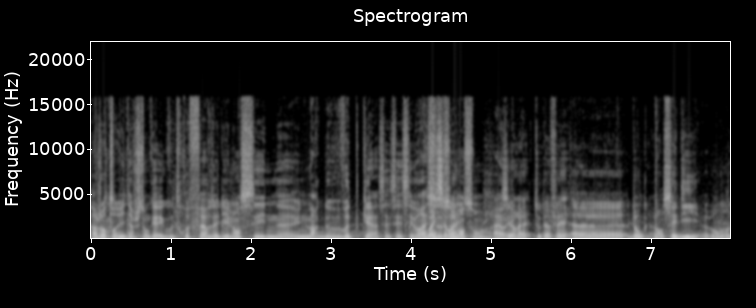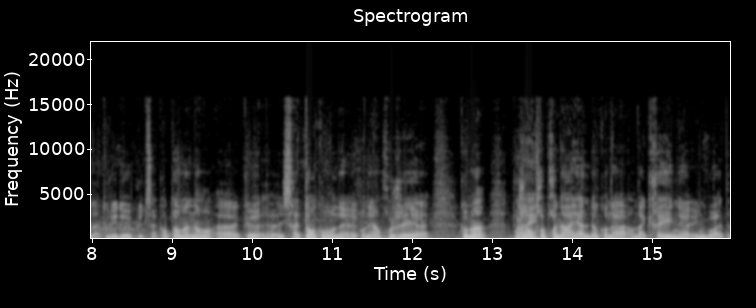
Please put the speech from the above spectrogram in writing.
Alors j'ai entendu dire justement qu'avec votre frère, vous alliez lancer une, une marque de vodka. C'est- vrai Ouais, ce, c'est ce vrai. mensonge? Ah C'est oui. vrai, tout à fait. Euh, donc, on s'est dit, euh, bon, on a tous les deux plus de 50 ans maintenant, euh, qu'il serait temps qu'on ait, un projet commun, un projet Ouais. entrepreneurial. Donc, on a, on a créé une, une boîte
